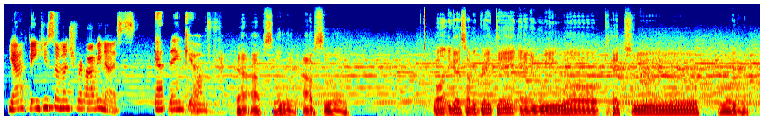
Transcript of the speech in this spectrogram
Yeah thank you so much for having us yeah, thank you. Yeah, absolutely. Absolutely. Well, you guys have a great day and we will catch you later.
